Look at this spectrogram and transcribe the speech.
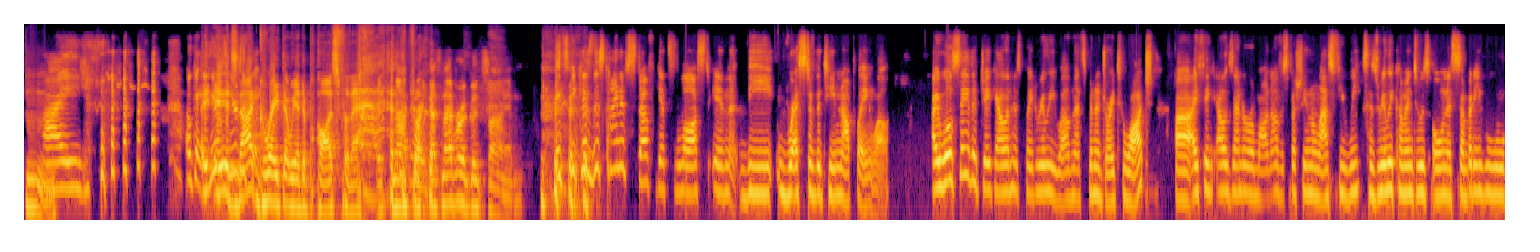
Hmm. I. okay. Here's, it's here's not great that we had to pause for that. It's not great. That's never a good sign it's because this kind of stuff gets lost in the rest of the team not playing well. I will say that Jake Allen has played really well, and that's been a joy to watch. Uh, I think Alexander Romanov, especially in the last few weeks, has really come into his own as somebody who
